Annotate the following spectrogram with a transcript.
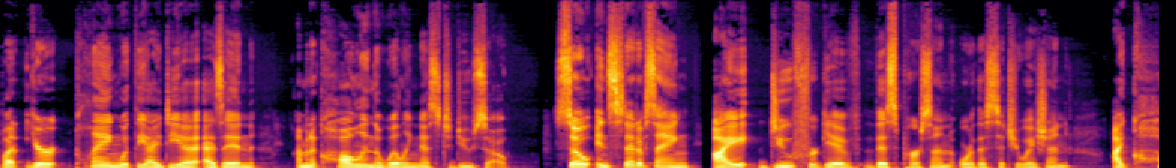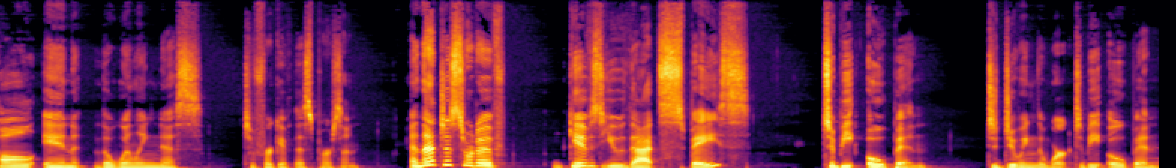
but you're playing with the idea as in, I'm going to call in the willingness to do so. So, instead of saying, I do forgive this person or this situation, I call in the willingness to forgive this person. And that just sort of gives you that space to be open to doing the work, to be open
